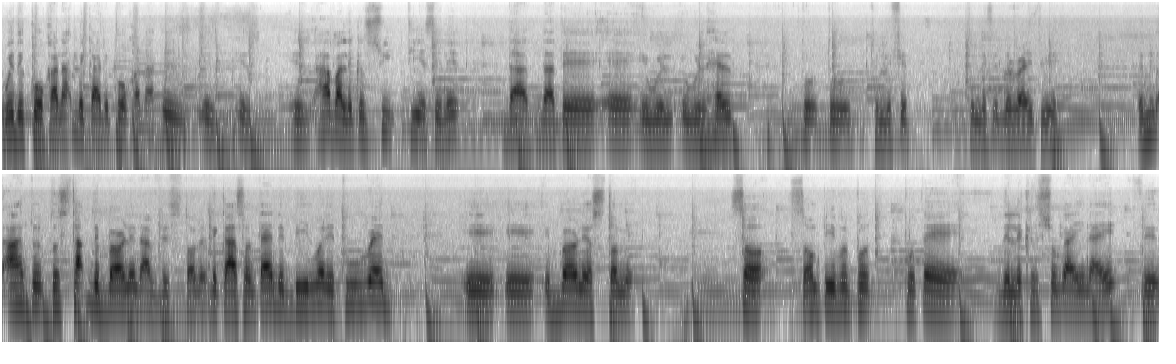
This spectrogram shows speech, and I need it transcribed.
with the coconut because the coconut is, is, is, is have a little sweet taste in it that, that uh, it, will, it will help to, to, to lift it to lift it the right way. And, and to, to stop the burning of the stomach because sometimes the bean when it's too red, it, it, it burn your stomach. So some people put put a, the little sugar in it to,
